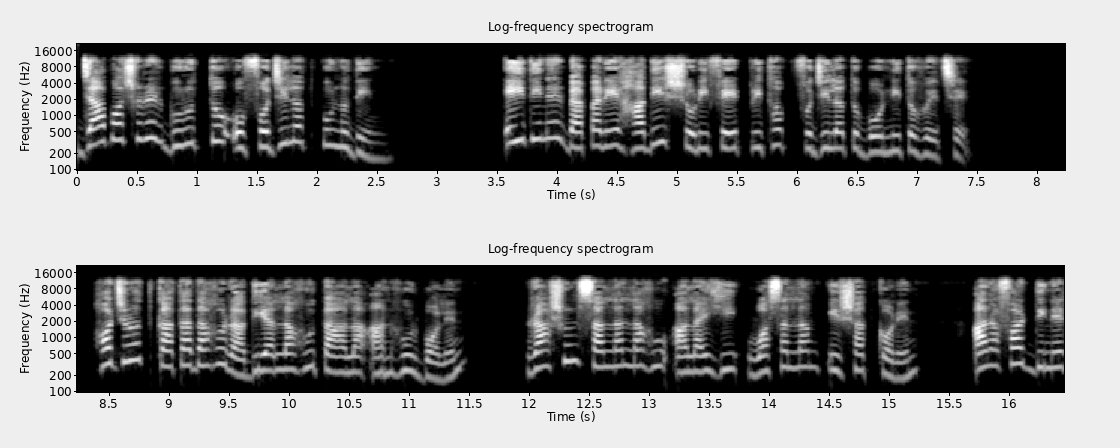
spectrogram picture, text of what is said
যা বছরের গুরুত্ব ও ফজিলতপূর্ণ দিন। এই দিনের ব্যাপারে হাদিস শরীফে পৃথক ফজিলত বর্ণিত হয়েছে। হজরত কাতাদাহ রাদিয়াল্লাহু তাআলা আনহুর বলেন, রাসুল সাল্লাল্লাহু আলাইহি ওয়াসাল্লাম ইরশাদ করেন আরাফার দিনের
